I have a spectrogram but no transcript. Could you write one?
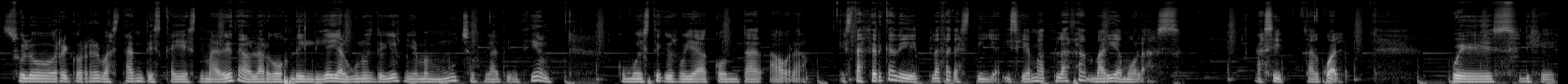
suelo recorrer bastantes calles de Madrid a lo largo del día y algunos de ellos me llaman mucho la atención, como este que os voy a contar ahora. Está cerca de Plaza Castilla y se llama Plaza María Molas. Así, tal cual. Pues dije,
